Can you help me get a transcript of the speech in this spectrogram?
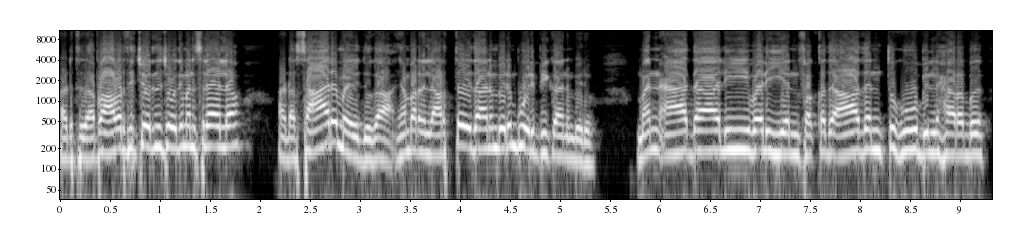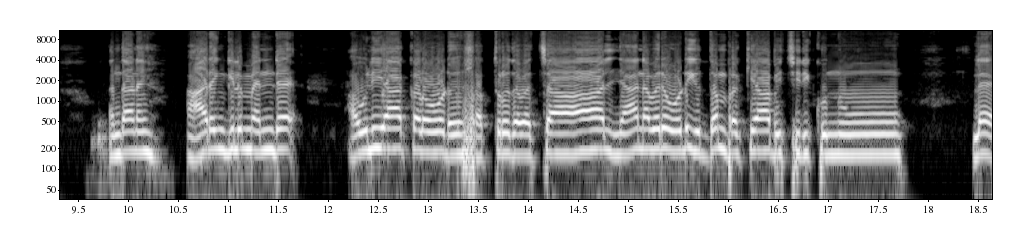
അടുത്തത്. അപ്പൊ ആവർത്തിച്ചു വരുന്ന ചോദ്യം മനസ്സിലായല്ലോ? അട സാരം എഴുതുക. ഞാൻ പറഞ്ഞില്ല അർത്ഥം എഴുതാനും വരും പൂരിപ്പിക്കാനും വരും. മൻ ആദാലി വലിയൻ ഫക്കത് ആദൻ ബിൽ ഹറബ്. എന്താണ്? ആരെങ്കിലും എന്റെ ഔലിയാക്കളോട് ശത്രുത വച്ചാൽ ഞാൻ അവരോട് യുദ്ധം പ്രഖ്യാപിച്ചിരിക്കുന്നു. അല്ലേ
